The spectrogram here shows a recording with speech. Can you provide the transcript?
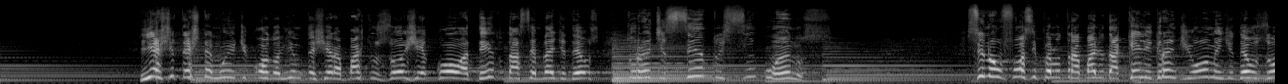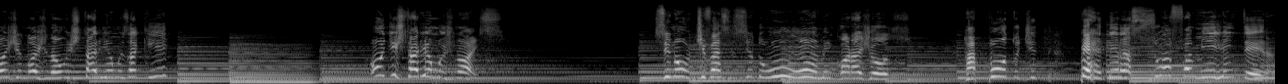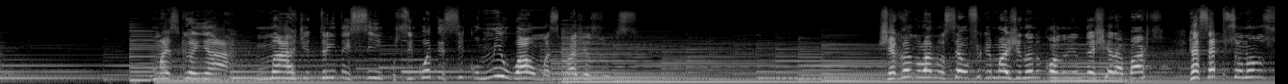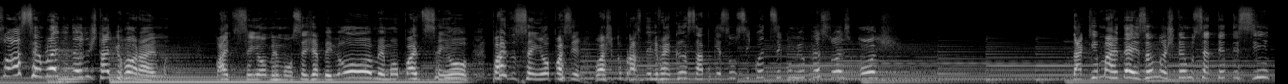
E este testemunho de Cordolino Teixeira Bastos hoje ecoa dentro da Assembleia de Deus durante 105 anos. Se não fosse pelo trabalho daquele grande homem de Deus, hoje nós não estaríamos aqui. Onde estaríamos nós? Se não tivesse sido um homem corajoso, a ponto de perder a sua família inteira mas ganhar mais de 35, 55 mil almas para Jesus. Chegando lá no céu, eu fico imaginando o Cordolino Teixeira Bastos recepcionando só a Assembleia de Deus do estado de Roraima. Pai do Senhor, meu irmão, seja bem-vindo. Ô, meu irmão, Pai do Senhor, Pai do Senhor, Pai do Senhor. Eu acho que o braço dele vai cansar, porque são 55 mil pessoas hoje. Daqui mais 10 anos nós temos 75.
